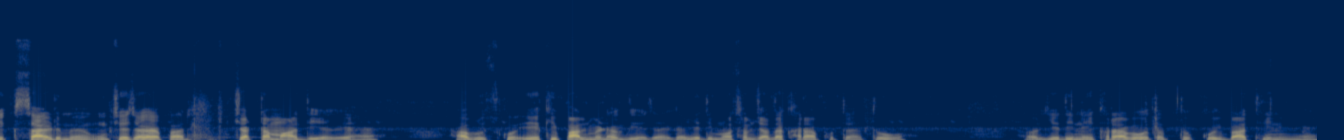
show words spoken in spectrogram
एक साइड में ऊँचे जगह पर चट्टा मार दिया गया है। अब उसको एक ही पाल में ढक दिया जाएगा। यदि मौसम ज़्यादा ख़राब होता है तो और यदि नहीं ख़राब हो तब तो कोई बात ही नहीं है।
